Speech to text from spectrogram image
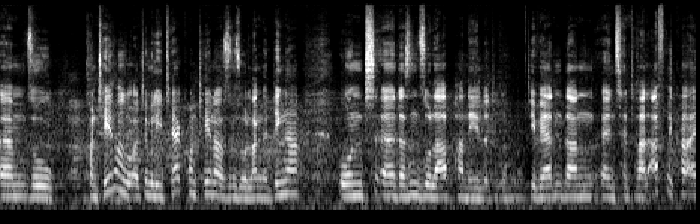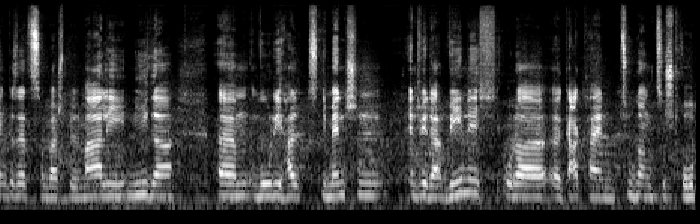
ähm, so Container, so alte Militärcontainer, sind so lange Dinger und äh, da sind Solarpaneele drin. Die werden dann in Zentralafrika eingesetzt, zum Beispiel Mali, Niger, ähm, wo die halt die Menschen entweder wenig oder äh, gar keinen Zugang zu Strom,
